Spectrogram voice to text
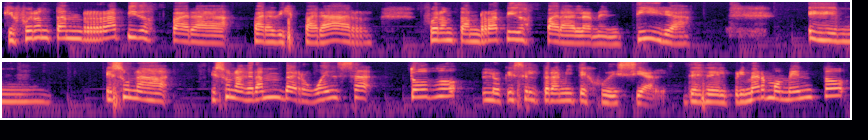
que fueron tan rápidos para, para disparar, fueron tan rápidos para la mentira. Em, es, una, es una gran vergüenza todo lo que es el trámite judicial, desde el primer momento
